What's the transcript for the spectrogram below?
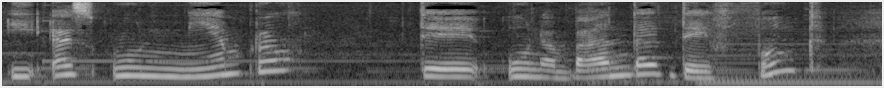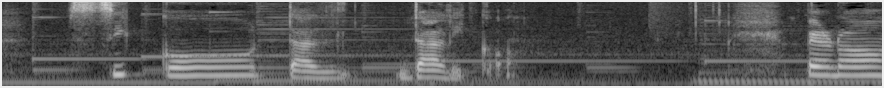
y es un miembro de una banda de funk psicodálico. Pero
